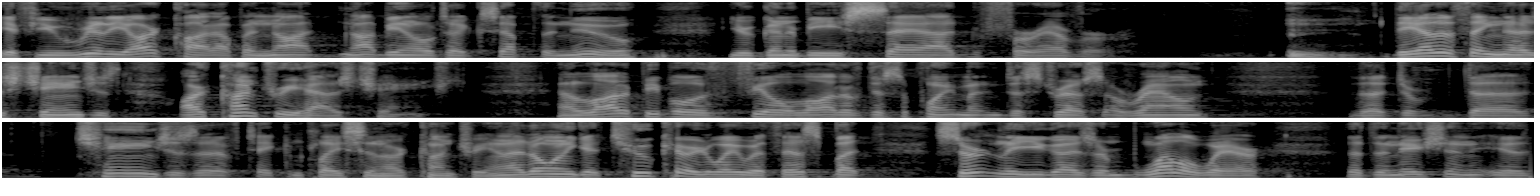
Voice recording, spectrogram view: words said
if you really are caught up in not not being able to accept the new, you're going to be sad forever. the other thing that has changed is our country has changed, and a lot of people feel a lot of disappointment and distress around the the changes that have taken place in our country. And I don't want to get too carried away with this, but certainly you guys are well aware that the nation is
